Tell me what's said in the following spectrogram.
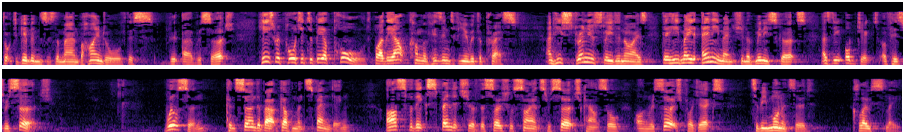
Dr. Gibbons is the man behind all of this uh, research, he's reported to be appalled by the outcome of his interview with the press, and he strenuously denies that he made any mention of miniskirts as the object of his research. Wilson, concerned about government spending, asked for the expenditure of the Social Science Research Council on research projects to be monitored closely.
